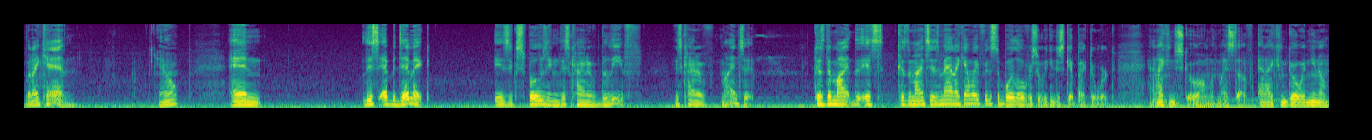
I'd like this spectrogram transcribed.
when i can you know? And this epidemic is exposing this kind of belief this kind of mindset. Because the mind it's because the mindset is, man, I can't wait for this to boil over so we can just get back to work, and I can just go on with my stuff, and I can go and you know,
